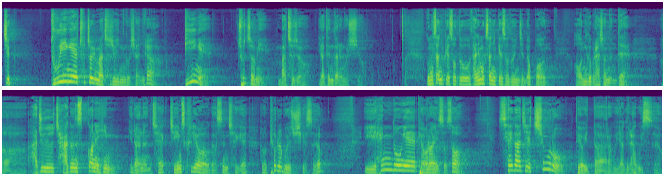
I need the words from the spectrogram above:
즉, doing에 초점이 맞춰져 있는 것이 아니라 being에 초점이 맞춰져야 된다는 것이죠. 노 목사님께서도 담임 목사님께서도 이제 몇 번 언급을 하셨는데 어, 아주 작은 습관의 힘이라는 책 제임스 클리어가 쓴 책에 한번 표를 보여주시겠어요? 이 행동의 변화에 있어서 세 가지의 층으로 되어 있다라고 이야기를 하고 있어요.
